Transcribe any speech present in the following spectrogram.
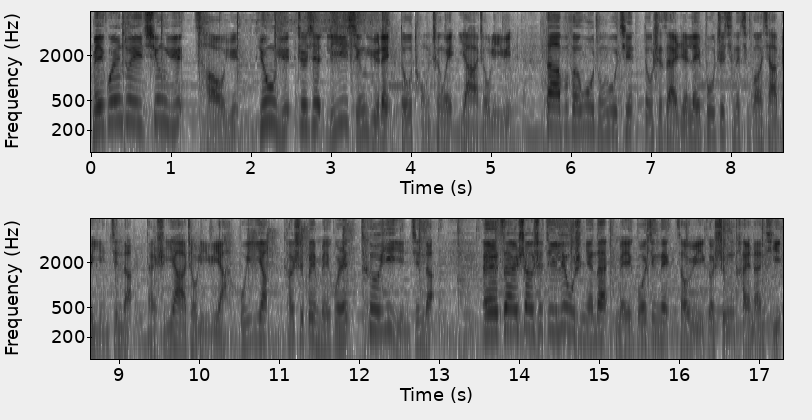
美国人对青鱼、草鱼、鳙鱼这些梨形鱼类都统称为亚洲鲤鱼。大部分物种入侵都是在人类不知情的情况下被引进的，但是亚洲鲤鱼呀不一样，它是被美国人特意引进的。哎，在上世纪六十年代，美国境内遭遇一个生态难题，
